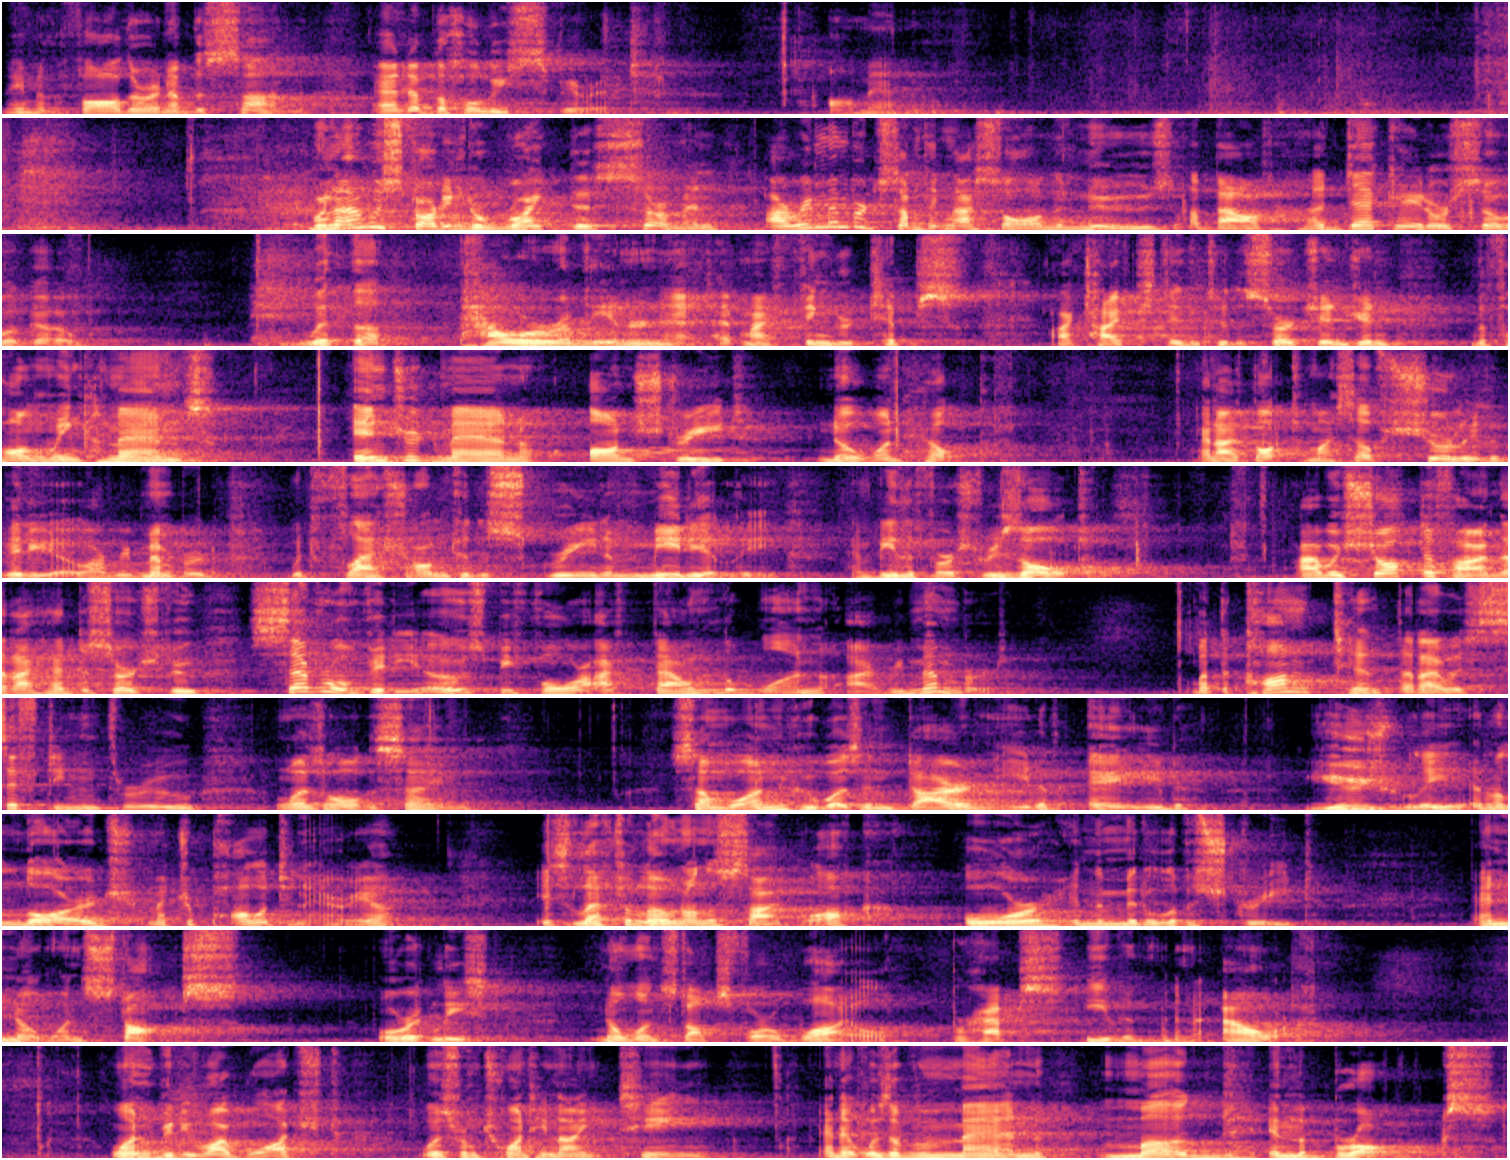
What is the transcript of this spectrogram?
name of the Father, and of the Son, and of the Holy Spirit. Amen. When I was starting to write this sermon, I remembered something I saw in the news about a decade or so ago. With the power of the internet at my fingertips, I typed into the search engine the following commands Injured man on street, no one help. And I thought to myself, surely the video I remembered would flash onto the screen immediately and be the first result. I was shocked to find that I had to search through several videos before I found the one I remembered. But the content that I was sifting through was all the same. Someone who was in dire need of aid, usually in a large metropolitan area, is left alone on the sidewalk or in the middle of a street and no one stops. Or at least, no one stops for a while, perhaps even an hour. One video I watched was from 2019, and it was of a man mugged in the Bronx.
